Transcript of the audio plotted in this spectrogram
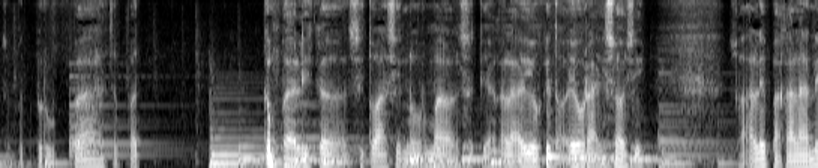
cepat berubah cepat kembali ke situasi normal sedia kala. Yo kita yo ora iso sih soalnya bakalan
